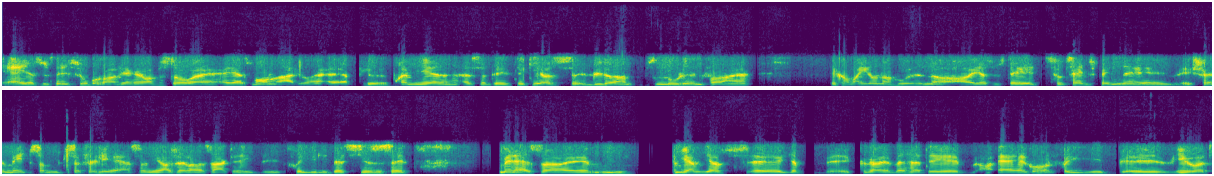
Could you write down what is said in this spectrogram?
Ja, jeg synes, det er super godt. Jeg kan godt forstå, at jeres morgenradio er blevet premieret. Altså, det, det giver os lyttere sådan muligheden for, at det kommer ind under huden, og jeg synes, det er et totalt spændende øh, eksperiment, som selvfølgelig er, som jeg også allerede har sagt, er helt frivilligt. Det siger sig selv. Men altså, øhm, jeg, jeg, øh, jeg øh, gør, hvad hedder det, er alkoholfri øh, i øvrigt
